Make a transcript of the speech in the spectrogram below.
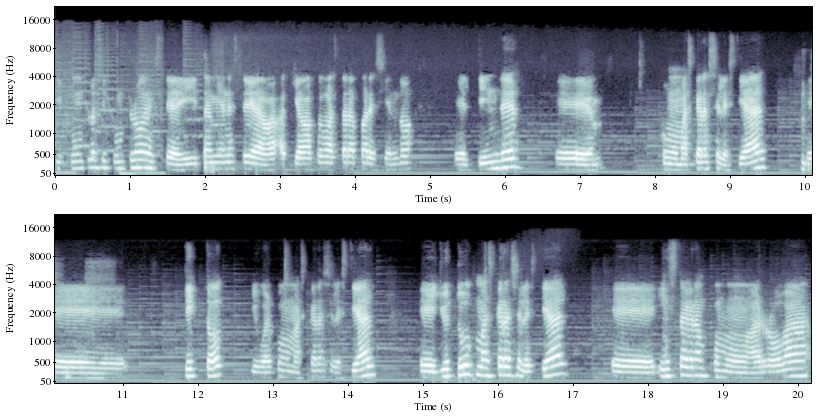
sí cumplo, sí cumplo. Este, ahí también, este, aquí abajo va a estar apareciendo el Tinder. Eh, como Máscara Celestial, eh, TikTok igual como Máscara Celestial, eh, YouTube Máscara Celestial, eh, Instagram como arroba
